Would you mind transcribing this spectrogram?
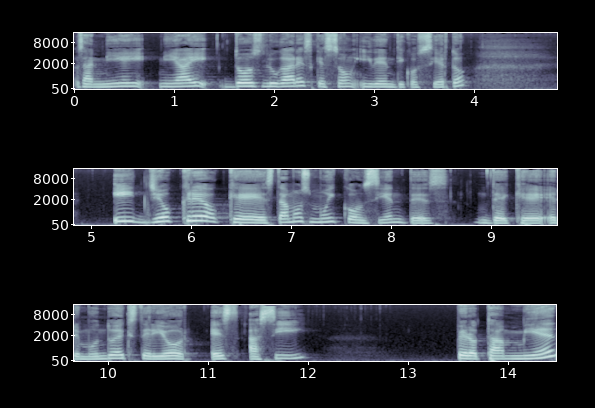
o sea, ni, ni hay dos lugares que son idénticos, ¿cierto? Y yo creo que estamos muy conscientes de que el mundo exterior es así, pero también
